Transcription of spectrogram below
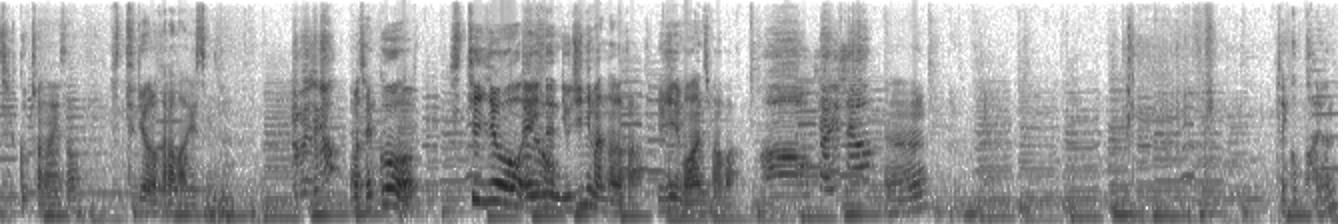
제굽 전화해서 스튜디오로 가라고 하겠습니다. 여보세요? 어 제굽 스튜디오에 있는 유진이 만나러 가. 유진이 뭐 하는지 봐봐. 아 오케이 알겠어요 응. 제굽 과연?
